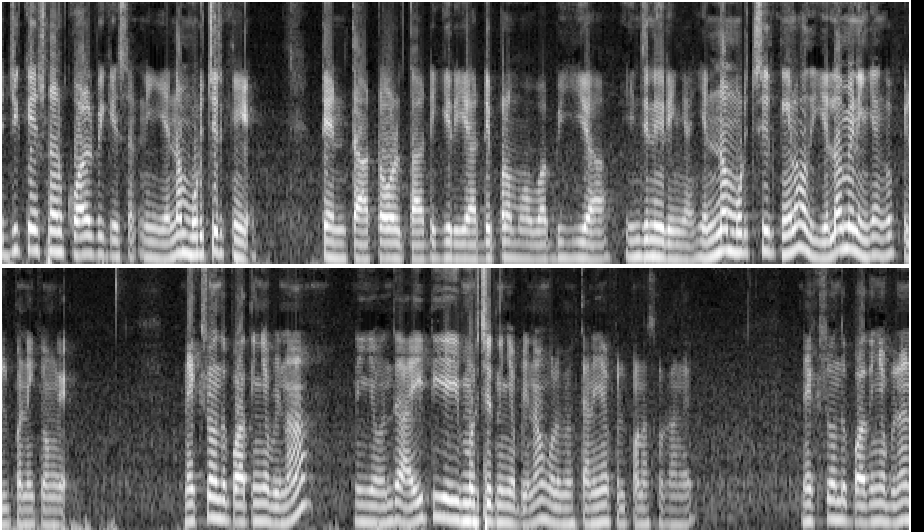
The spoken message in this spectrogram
எஜுகேஷ்னல் குவாலிஃபிகேஷன் நீங்கள் என்ன முடிச்சிருக்கீங்க? டென்த்தா டுவெல்த்தா டிகிரியா டிப்ளமோவா பிஇயா இன்ஜினியரிங்கா என்ன முடிச்சிருக்கீங்களோ அது எல்லாமே நீங்கள் அங்கே ஃபில் பண்ணிக்கோங்க. நெக்ஸ்ட் வந்து பார்த்தீங்க அப்படின்னா நீங்கள் வந்து ஐடிஐ முடிச்சிருந்தீங்க அப்படின்னா உங்களுக்கு தனியாக ஃபில் பண்ண சொல்கிறாங்க நெக்ஸ்ட் வந்து பார்த்தீங்க அப்படின்னா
